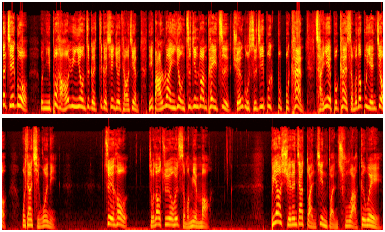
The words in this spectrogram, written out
那结果你不好好运用这个这个先决条件，你把它乱用，资金乱配置，选股时机不不不看，产业不看，什么都不研究。我想请问你，最后走到最后会是什么面貌？不要学人家短进短出啊，各位！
